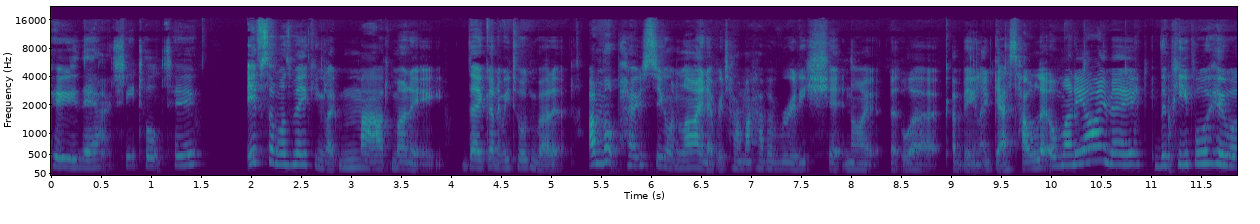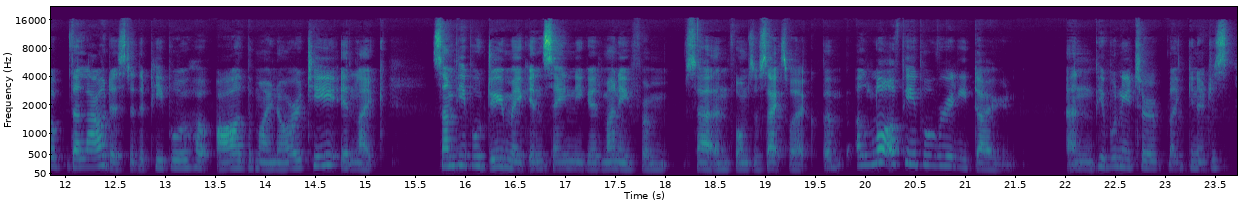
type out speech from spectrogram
who they actually talk to if someone's making like mad money, they're going to be talking about it. I'm not posting online every time I have a really shit night at work and being like, guess how little money I made. The people who are the loudest are the people who are the minority in like, some people do make insanely good money from certain forms of sex work, but a lot of people really don't. And people need to like, you know, just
